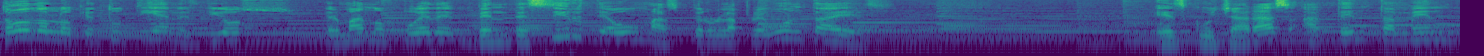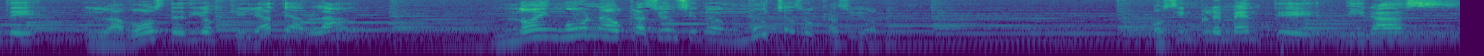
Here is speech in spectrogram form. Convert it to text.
Todo lo que tú tienes, Dios, hermano, puede bendecirte aún más. Pero la pregunta es, ¿escucharás atentamente la voz de Dios que ya te ha hablado? No en una ocasión, sino en muchas ocasiones. O simplemente dirás,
